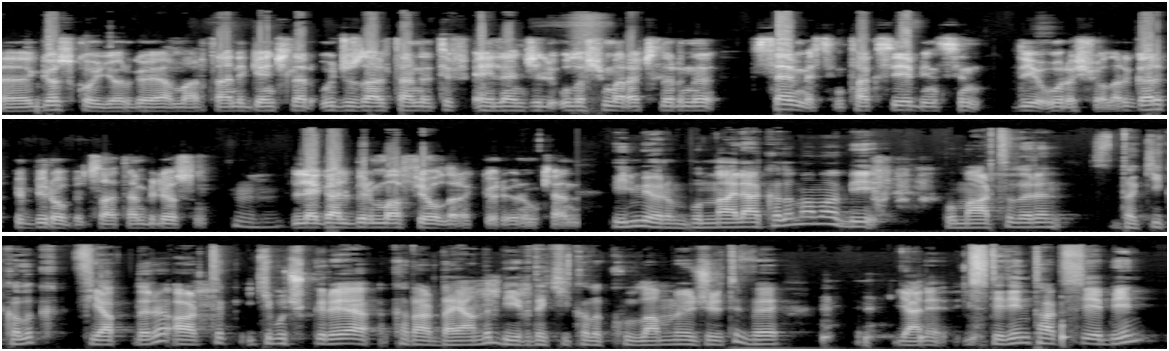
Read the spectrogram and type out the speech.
e, göz koyuyor Göya Martı. Hani gençler ucuz alternatif eğlenceli ulaşım araçlarını sevmesin, taksiye binsin diye uğraşıyorlar. Garip bir büro zaten biliyorsun. Hı hı. Legal bir mafya olarak görüyorum kendimi. Bilmiyorum bununla alakalı mı ama bir bu martıların dakikalık fiyatları artık 2,5 liraya kadar dayandı. Bir dakikalık kullanma ücreti ve yani istediğin taksiye bin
